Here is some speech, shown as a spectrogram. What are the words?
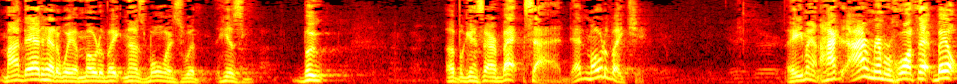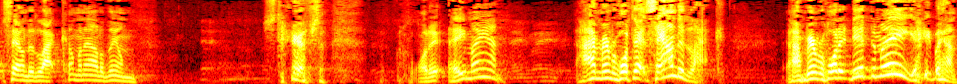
My dad had a way of motivating us boys with his boot up against our backside. That motivates you. Amen. I, I remember what that belt sounded like coming out of them stirrups. What it, amen. I remember what that sounded like. I remember what it did to me. Amen.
